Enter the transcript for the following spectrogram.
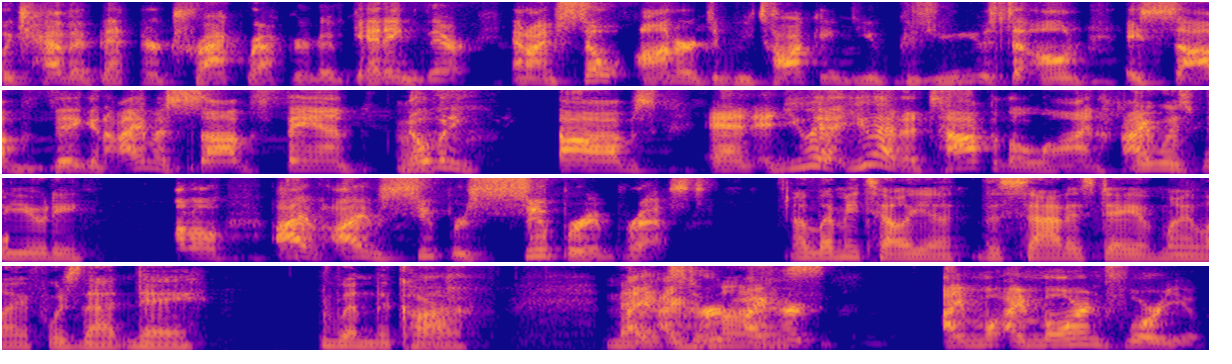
which have a better track record of getting there. And I'm so honored to be talking to you because you used to own a Saab Vig, and I'm a Saab fan. Oh. Nobody Saabs, and and you had you had a top of the line. It was beauty. Model. I'm I'm super super impressed. Uh, let me tell you, the saddest day of my life was that day when the car oh. Met I, I heard, demise. I heard. I, I mourn for you.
